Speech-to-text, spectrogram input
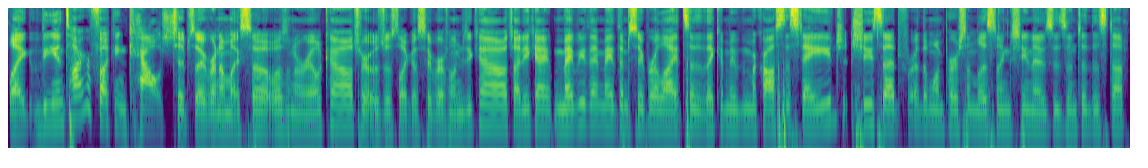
Like the entire fucking couch tips over, and I'm like, so it wasn't a real couch, or it was just like a super flimsy couch. IDK. Maybe they made them super light so that they can move them across the stage. She said for the one person listening, she knows is into this stuff.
